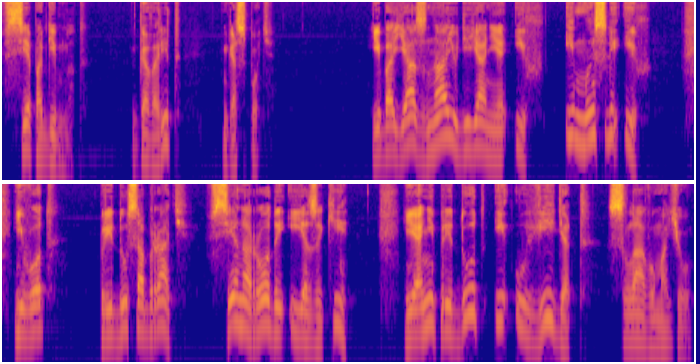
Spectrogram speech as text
все погибнут, говорит Господь. Ибо я знаю деяния их и мысли их, и вот приду собрать все народы и языки, и они придут и увидят славу мою.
